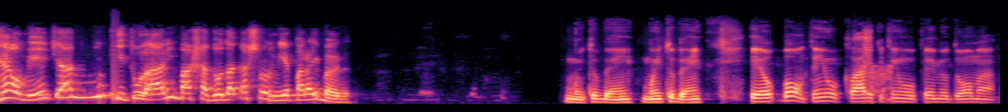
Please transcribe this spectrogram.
realmente a me titular embaixador da gastronomia paraibana. Muito bem, muito bem. Eu, bom, tenho claro que tem o prêmio Doma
